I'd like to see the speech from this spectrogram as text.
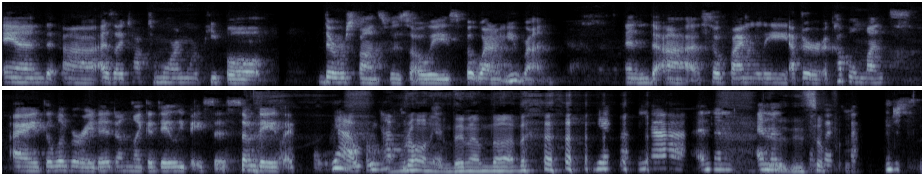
And uh, as I talked to more and more people, their response was always, "But why don't you run?" And uh, so finally, after a couple months, I deliberated on like a daily basis. Some days I, yeah, we have I'm running, then I'm not. yeah, yeah, and then and then It's so- I- just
